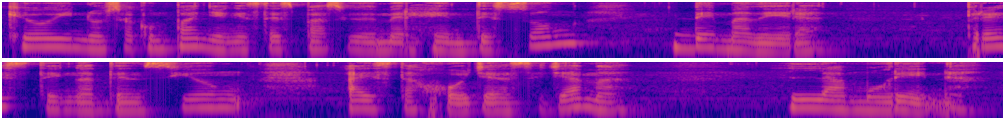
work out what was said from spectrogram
que hoy nos acompaña en este espacio de emergente. Son de madera. Presten atención a esta joya, se llama La Morena.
